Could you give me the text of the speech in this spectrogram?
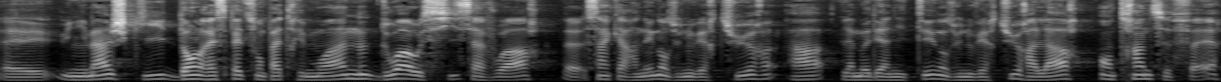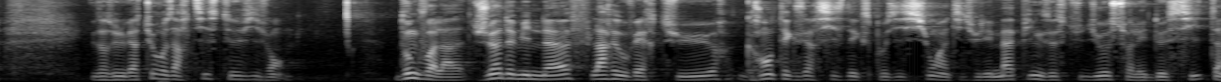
une image qui, dans le respect de son patrimoine, doit aussi savoir s'incarner dans une ouverture à la modernité, dans une ouverture à l'art en train de se faire, dans une ouverture aux artistes vivants. Donc voilà, juin 2009, la réouverture, grand exercice d'exposition intitulé Mapping the Studio sur les deux sites,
